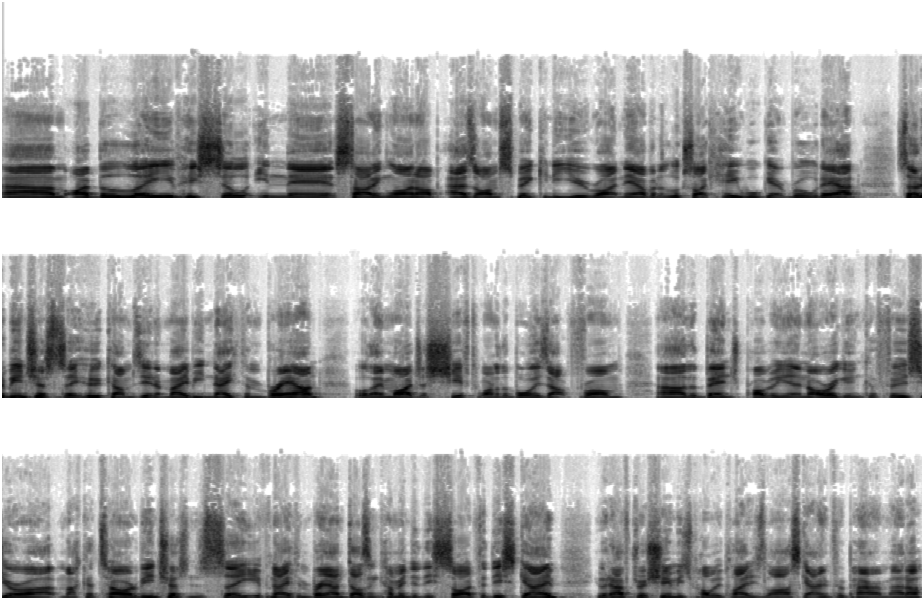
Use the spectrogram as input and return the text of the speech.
Um, I believe he's still in their starting lineup as I'm speaking to you right now, but it looks like he will get ruled out. So it'll be interesting to see who comes in. It may be Nathan Brown, or they might just shift one of the boys up from uh, the bench, probably an Oregon Kaufusi or uh, Makatoa. It'll be interesting to see. If Nathan Brown doesn't come into this side for this game, you would have to assume he's probably played his last game for Parramatta.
